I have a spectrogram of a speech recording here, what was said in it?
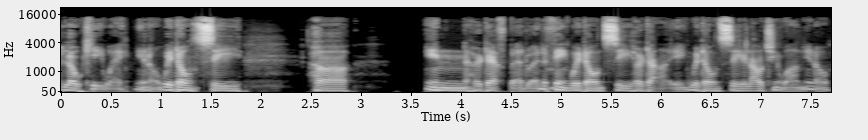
low key way. You know, we don't see her in her deathbed or anything. We don't see her dying. We don't see Lau Ching Wan, you know,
